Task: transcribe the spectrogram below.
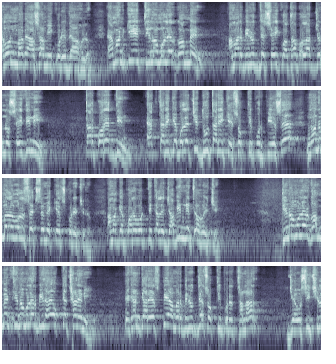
এমনভাবে আসামি করে দেওয়া হলো। এমনকি তৃণমূলের গভর্নমেন্ট আমার বিরুদ্ধে সেই কথা বলার জন্য সেই দিনই, তার পরের দিন, এক তারিখে বলেছি, দু তারিখে শক্তিপুর পিএসএ নন মেলেবল সেকশনে কেস করেছিল। আমাকে পরবর্তীকালে জামিন নিতে হয়েছে। তৃণমূলের গভর্নমেন্ট তৃণমূলের বিধায়ককে ছাড়েনি। এখানকার এসপি আমার বিরুদ্ধে শক্তিপুরের থানার যে ওসি ছিল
